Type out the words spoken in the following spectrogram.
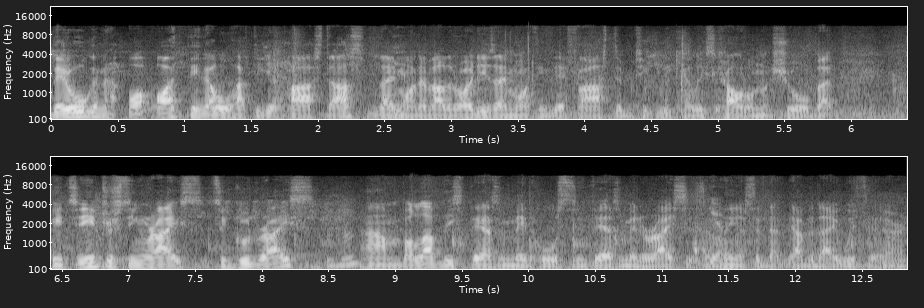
they're all going to. I I think they'll all have to get past us. They might have other ideas. They might think they're faster, particularly Kelly's Colt. I'm not sure, but. It's an interesting race. It's a good race. Um, but I love these thousand metre horses and thousand metre races. And Yeah. I think I said that the other day with her.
